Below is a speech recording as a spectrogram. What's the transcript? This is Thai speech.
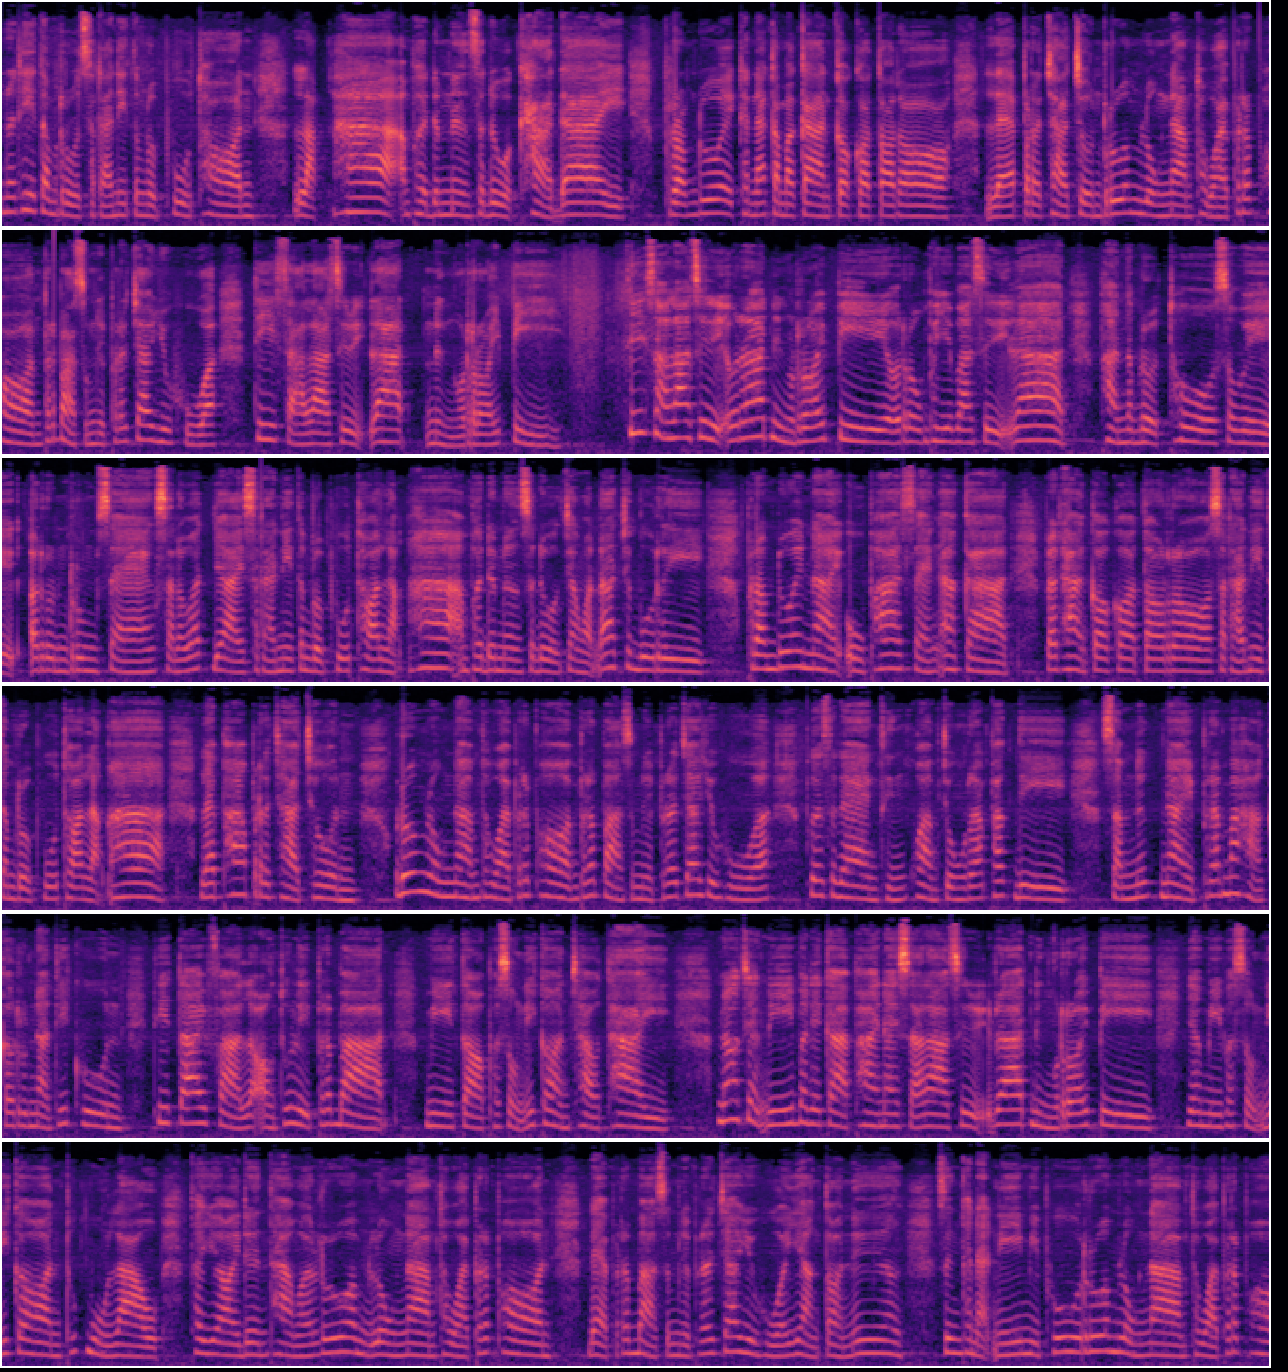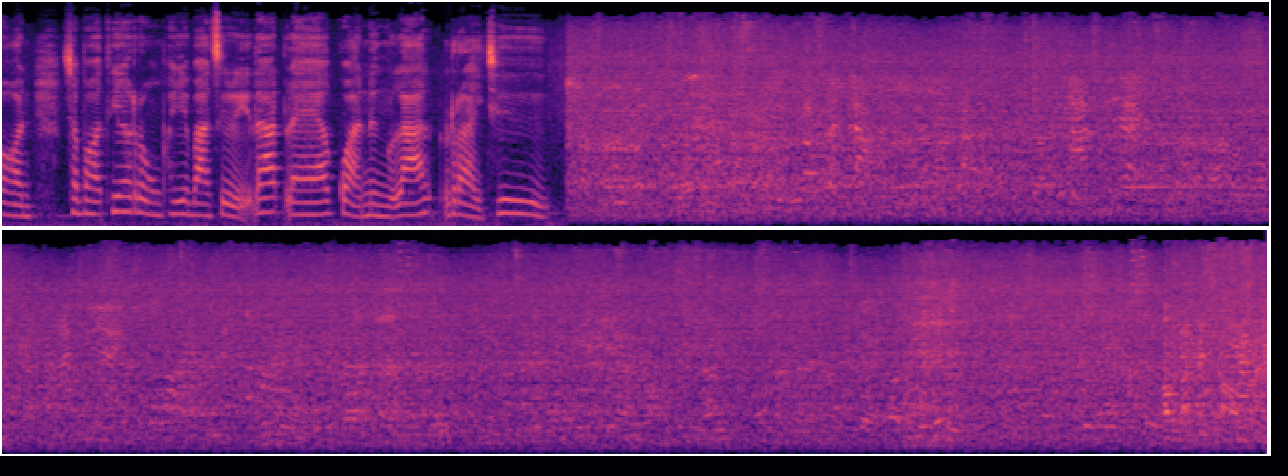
จ้าหน้าที่ตำรวจสถานีตำรวจภูทรหลัก 5 อำเภอดำเนินสะดวกค่ะได้ พร้อมด้วยคณะกรรมการกกตร และประชาชนร่วมลงนามถวายพระพร พระบาทสมเด็จพระเจ้าอยู่หัว ที่ศาลาสิริราช 100 ปี ที่ศาลาสิริราช 100 ปี โรงพยาบาลสิริราชผ่านตำรวจโทเสวก อรุณรุมแสง สารวัตรใหญ่สถานีตำรวจภูธรหลัก 5 อำเภอดำเนินสะดวกจังหวัดราชบุรี พร้อมด้วยนายโอภาสแสงอากาศ ประธานกกตร สถานีตำรวจภูธรหลัก 5 และภาคประชาชน ร่วมลงนามถวายพระพร พระบาทสมเด็จพระเจ้าอยู่หัว เพื่อแสดงถึงความจงรักภักดีสำนึกในพระมหากรุณาธิคุณ ที่ใต้ฝ่าละอองธุลีพระบาท มีต่อพระสงฆ์นิกรชาวไทย นอกจากนี้บรรยากาศภายในศาลาสิริราช 100 ปี ยังมีพระสงฆ์นิกรทุกหมู่เหล่า ทยอยเดินทางมาร่วม ลงนามถวายพระพรแด่พระบาทสมเด็จพระเจ้าอยู่หัวอย่างต่อเนื่อง ซึ่งขณะนี้มีผู้ร่วมลงนามถวายพระพรเฉพาะที่โรงพยาบาลสิริราชแล้วกว่า 1 ล้านรายชื่อ 好อาล่ะ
